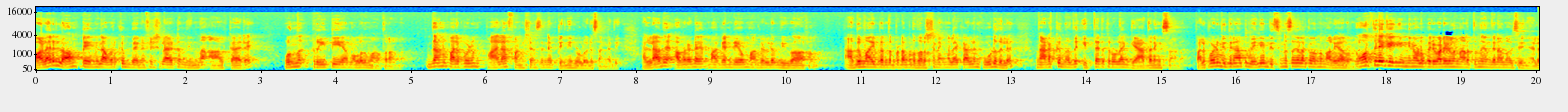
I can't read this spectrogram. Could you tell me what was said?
വളരെ ലോങ് ടൈമിൽ അവർക്ക് ബെനിഫിഷ്യലായിട്ട് നിന്ന ആൾക്കാരെ ഒന്ന് ട്രീറ്റ് ചെയ്യുക എന്നുള്ളത് മാത്രമാണ്. ഇതാണ് പലപ്പോഴും പല ഫംഗ്ഷൻസിന്റെ പിന്നിലുള്ള ഒരു സംഗതി. അല്ലാതെ അവരുടെ മകന്റെയോ മകളുടെ വിവാഹം അതുമായി ബന്ധപ്പെട്ട പ്രദർശനങ്ങളെക്കാളും കൂടുതൽ നടക്കുന്നത് ഇത്തരത്തിലുള്ള ഗ്യാതറിങ്സ് ആണ്. പലപ്പോഴും ഇതിനകത്ത് വലിയ ബിസിനസ്സുകളൊക്കെ വന്ന് അറിയാറുണ്ട് നോർത്തിലേക്കൊക്കെ ഇങ്ങനെയുള്ള പരിപാടികൾ നടത്തുന്നത് എന്തിനാണെന്ന് വെച്ച് കഴിഞ്ഞാൽ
